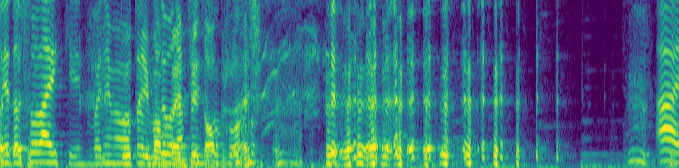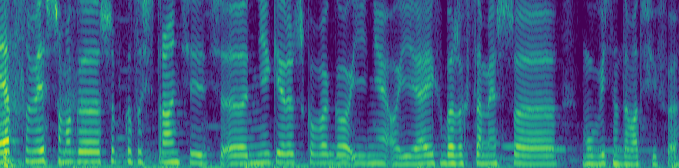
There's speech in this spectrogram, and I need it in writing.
Nie, to są lajki, bo nie ma Tutaj łapek w wam dół na będzie Facebooku. dobrze. A, ja w sumie jeszcze mogę szybko coś wtrącić, e, nie giereczkowego i nie o EA, chyba że chcemy jeszcze mówić na temat FIFA.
